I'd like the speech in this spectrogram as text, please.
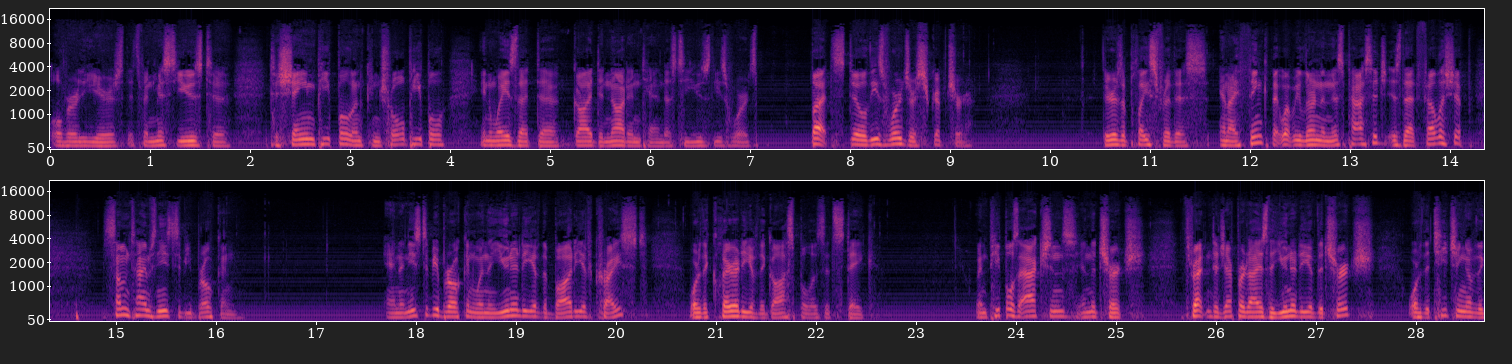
over the years. It's been misused to to shame people and control people in ways that uh, God did not intend us to use these words. But still, these words are scripture, there is a place for this. And I think that what we learn in this passage is that fellowship sometimes needs to be broken. And it needs to be broken when the unity of the body of Christ or the clarity of the gospel is at stake. When people's actions in the church threaten to jeopardize the unity of the church or the teaching of the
